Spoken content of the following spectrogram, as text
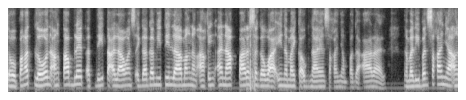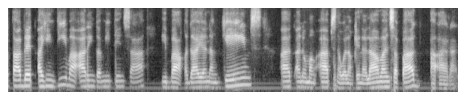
So, pangatlo, na ang tablet at data allowance ay gagamitin lamang ng aking anak para sa gawain na may kaugnayan sa kanyang pag-aaral. Na maliban sa kanya, ang tablet ay hindi maaaring gamitin sa iba, kagaya ng games at anumang apps na walang kinalaman sa pag-aaral.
